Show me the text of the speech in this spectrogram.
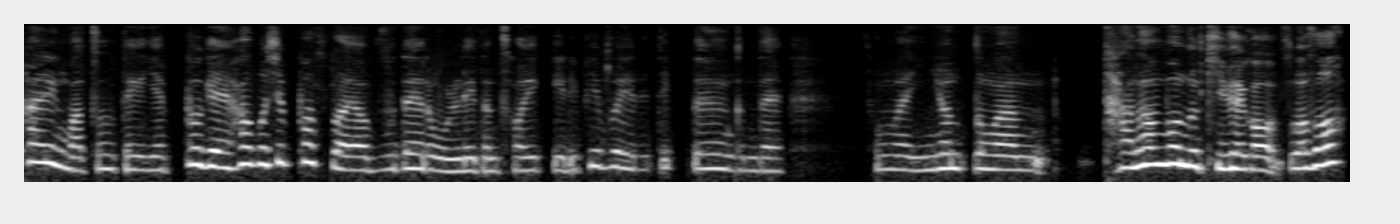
타이밍 맞춰서 되게 예쁘게 하고 싶었어요. 무대를 올리든 저희끼리 PV를 찍든 근데 정말 2년 동안 단 한 번도 기회가 없어서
